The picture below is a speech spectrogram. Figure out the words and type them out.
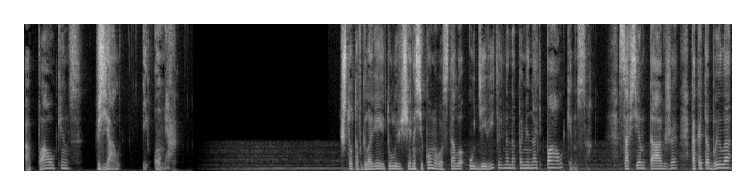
А Паукинс взял и умер. Что-то в голове и туловище насекомого стало удивительно напоминать Паукинса. Совсем так же, как это было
